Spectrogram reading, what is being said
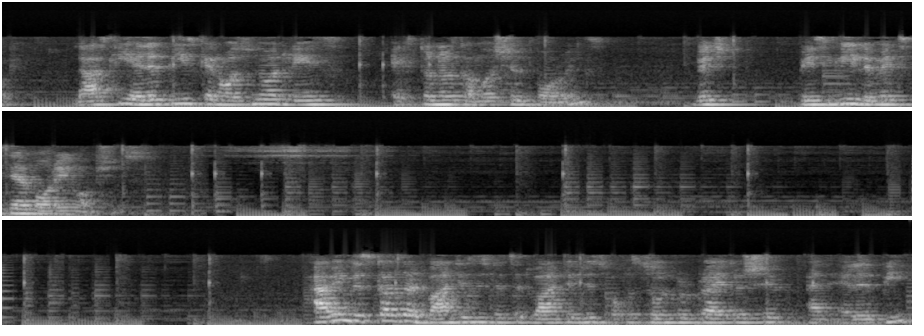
okay. Lastly, LLPs can also not raise external commercial borrowings, which basically limits their borrowing options. Having discussed the advantages and disadvantages of a sole proprietorship and LLP,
